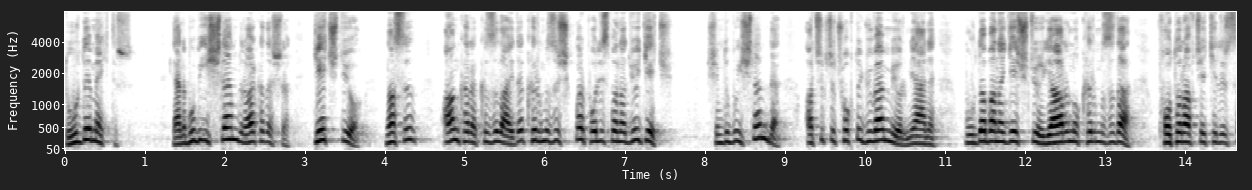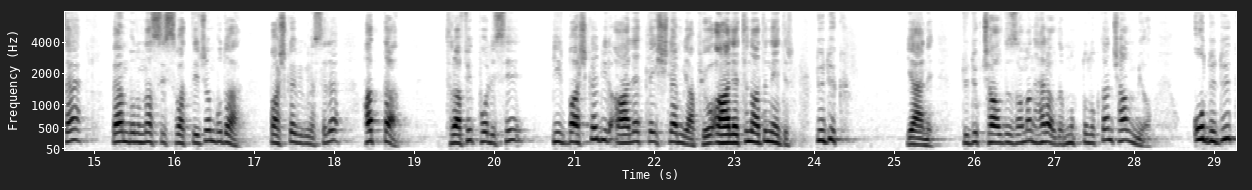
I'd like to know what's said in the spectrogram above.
Dur demektir. Yani bu bir işlemdir arkadaşlar. Geç diyor. Nasıl? Ankara Kızılay'da kırmızı ışık var polis bana diyor geç. Şimdi bu işlem de açıkça çok da güvenmiyorum. Yani burada bana geç diyor. Yarın o kırmızıda fotoğraf çekilirse ben bunu nasıl ispatlayacağım? Bu da başka bir mesele. Hatta trafik polisi bir başka bir aletle işlem yapıyor. O aletin adı nedir? Düdük. Yani düdük çaldığı zaman herhalde mutluluktan çalmıyor. O düdük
